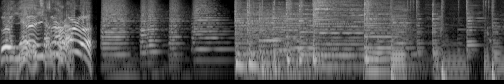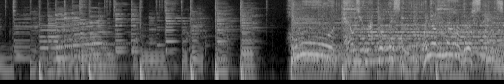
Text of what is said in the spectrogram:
The Yetzer Yetzer Hara. Hara. Who tells you not to listen when your mother says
